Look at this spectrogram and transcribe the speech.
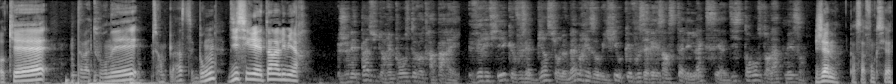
Ok, ça va tourner, c'est en place, c'est bon. Dis Siri, éteins la lumière. Je n'ai pas eu de réponse de votre appareil. Vérifiez que vous êtes bien sur le même réseau Wi-Fi ou que vous avez installé l'accès à distance dans l'app maison. J'aime quand ça fonctionne.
